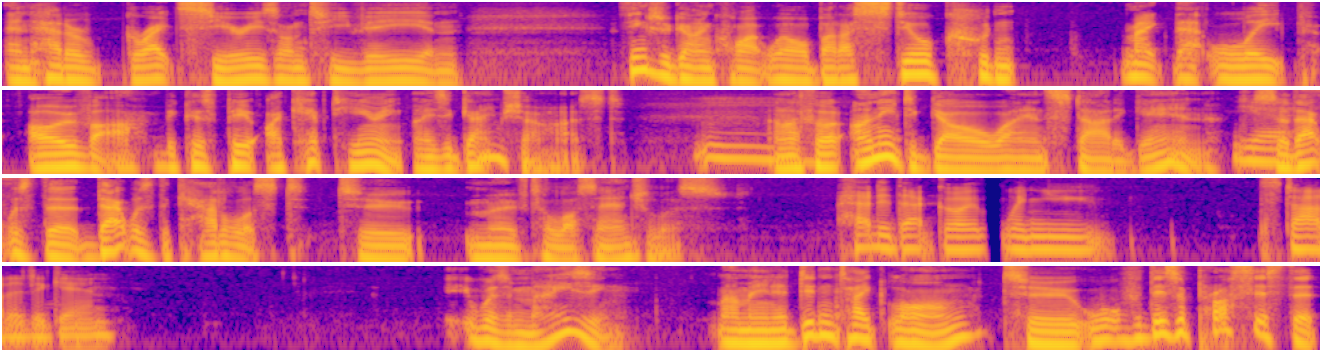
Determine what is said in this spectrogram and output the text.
and had a great series on TV and things were going quite well, but I still couldn't make that leap over because people, I kept hearing oh, he's a game show host. Mm. And I thought I need to go away and start again. Yes. So that was the that was the catalyst to move to Los Angeles. How did that go when you started again? It was amazing. I mean, it didn't take long to. Well, there's a process that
